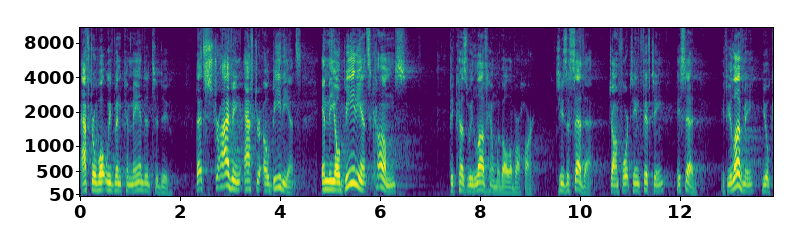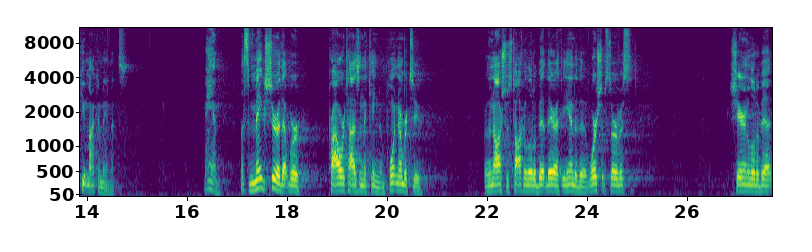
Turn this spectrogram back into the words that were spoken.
after what we've been commanded to do. That's striving after obedience. And the obedience comes because we love Him with all of our heart. Jesus said that. John 14, 15, He said, If you love me, you'll keep my commandments. Man, let's make sure that we're prioritizing the kingdom. Point number two. Brother Nosh was talking a little bit there at the end of the worship service sharing a little bit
